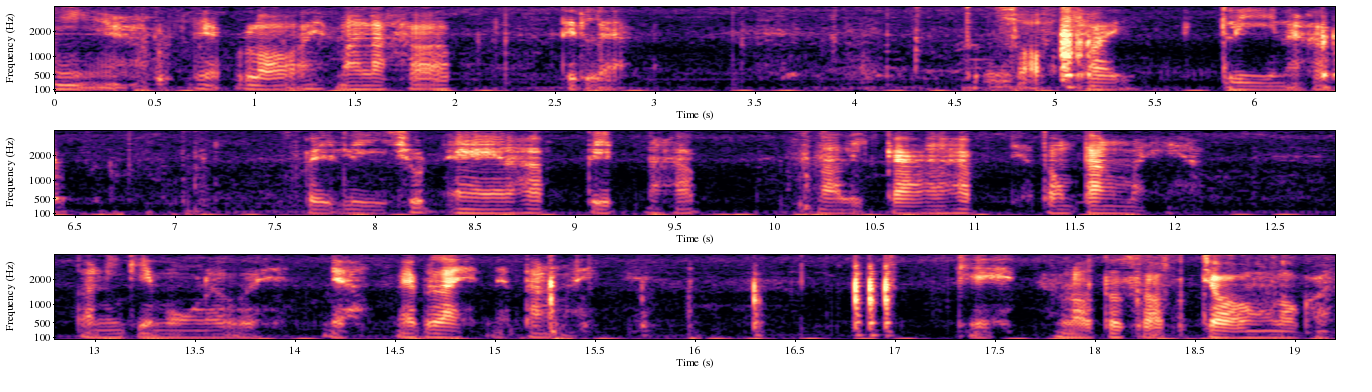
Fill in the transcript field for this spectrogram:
นี่เรียบร้อยมาแล้วครับ ติดแล้ว ทดสอบไฟรีนะครับ ไฟรีชุดแอร์นะครับ ติดนะครับ นาฬิกานะครับ เดี๋ยวต้องตั้งใหม่ครับ ตอนนี้กี่โมงแล้วเว้ยเดี๋ยวไม่เป็นไรเดี๋ยวตั้งใหม่โอเค เราทดสอบจอของเราก่อน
